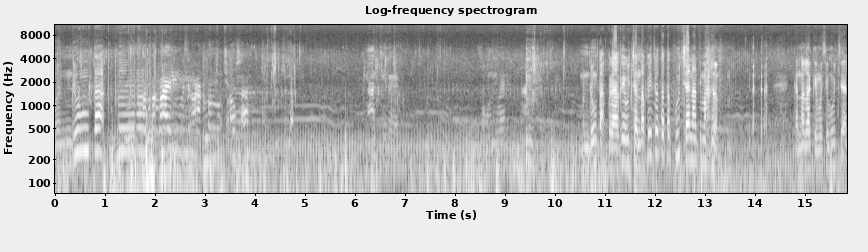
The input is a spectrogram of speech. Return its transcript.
mendung tak ber Ketok wae iki wis ora keton ora usah. Delep. Ngaji deh. Sewengi wae. mendung tak berarti hujan tapi itu tetap hujan nanti malam karena lagi musim hujan.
